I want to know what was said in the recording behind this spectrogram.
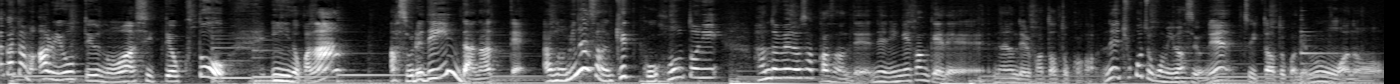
え方もあるよっていうのは知っておくといいのかな？あそれでいいんだなって。あの皆さん結構本当にハンドメイド作家さんで、ね、人間関係で悩んでる方とかが、ね、ちょこちょこ見ますよねツイッターとかでもあの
